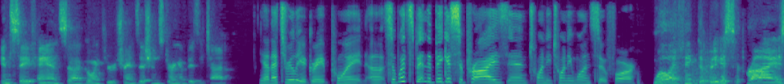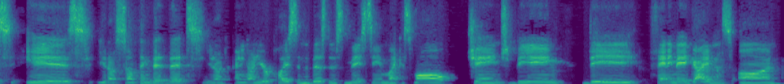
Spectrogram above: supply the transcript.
in safe hands uh, going through transitions during a busy time. Yeah, that's really a great point. Uh, so, what's been the biggest surprise in 2021 so far? Well, I think the biggest surprise is, you know, something that that you know, depending on your place in the business, may seem like a small change, being the Fannie Mae guidance on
